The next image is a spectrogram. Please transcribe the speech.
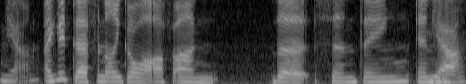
Yeah, I could definitely go off on the sin thing and Yeah.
